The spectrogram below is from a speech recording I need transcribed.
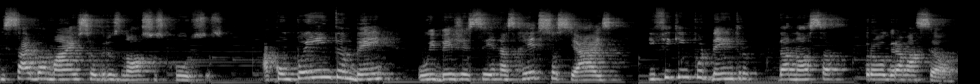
e saibam mais sobre os nossos cursos. Acompanhem também o IBGC nas redes sociais e fiquem por dentro da nossa programação.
